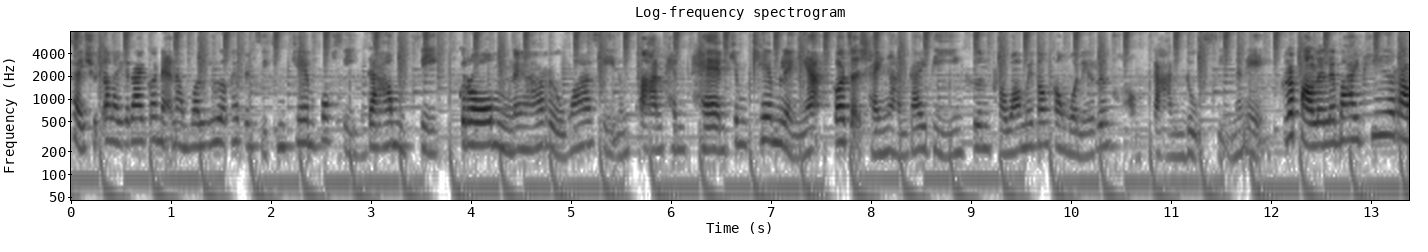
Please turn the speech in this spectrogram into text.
ใส่ชุดอะไรก็ได้ก็แนะนำว่าเลือกให้เป็นสีเข้มๆพวกสีดำสีกรมนะคะหรือว่าสีน้ำตาลแทนๆเข้มๆอะไรเงี้ยก็จะใช้งานได้ดียิ่งขึ้น เพราะว่าไม่ต้องกังวลในเรื่องของการดูดสีนั่นเอง กระเป๋าหลายๆใบที่เรา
